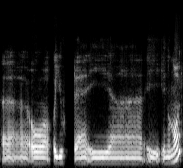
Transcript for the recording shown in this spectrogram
Eh, og, og, gjort det i, eh, i, i noen år.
